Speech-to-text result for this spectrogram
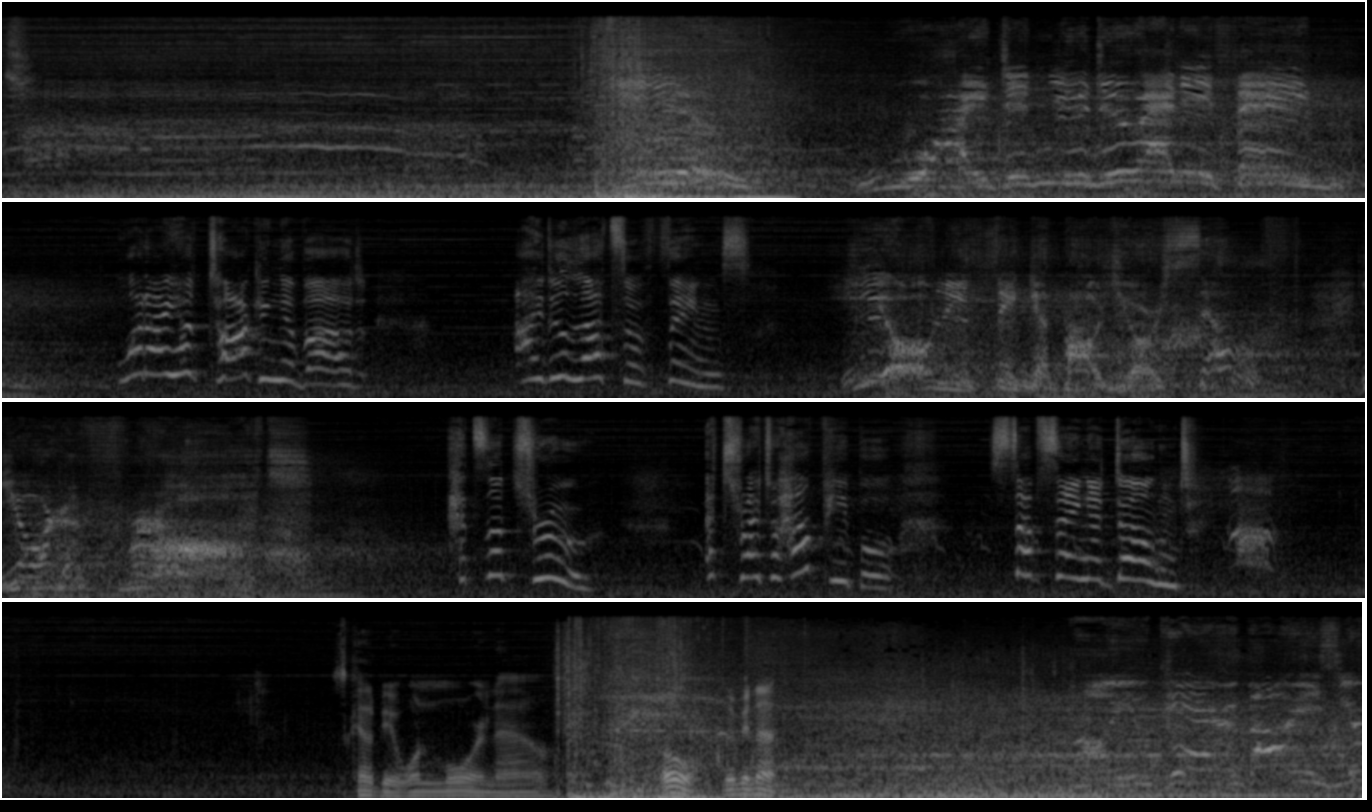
I do lots of things. You only think about yourself. You're a fraud. That's not true. I try to help people. Stop saying I don't. There's gotta be one more now. Oh, maybe not. All you care about is yourself.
